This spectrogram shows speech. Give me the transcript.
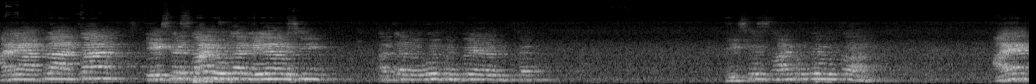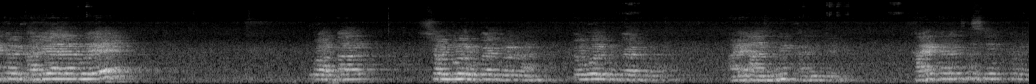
आणि आपला आता एकशे साठ होता गेल्या वर्षी. आता नव्वद रुपये एकशे साठ रुपये होता. आयात कर खाली आल्यामुळे तो आता शंभर रुपयात भरला नव्वद रुपयात आणि आधुनिक खाली काय करायचं शेतकरी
